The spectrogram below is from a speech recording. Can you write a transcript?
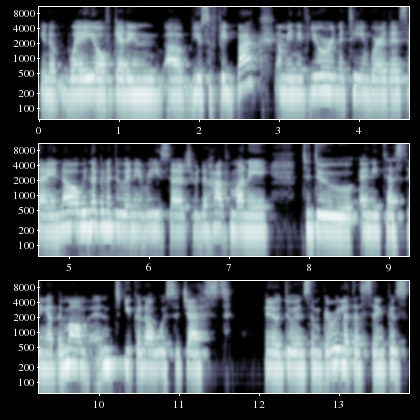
you know way of getting uh, user feedback. I mean if you're in a team where they're saying no we're not going to do any research we don't have money to do any testing at the moment you can always suggest you know doing some guerrilla testing because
